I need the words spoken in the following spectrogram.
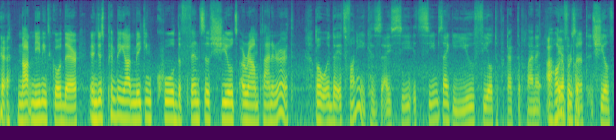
Yeah. Not needing to go there and just pimping out making cool defensive shields around planet Earth. But it's funny because I see it seems like you feel to protect the planet. Hundred have to put percent. shields.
